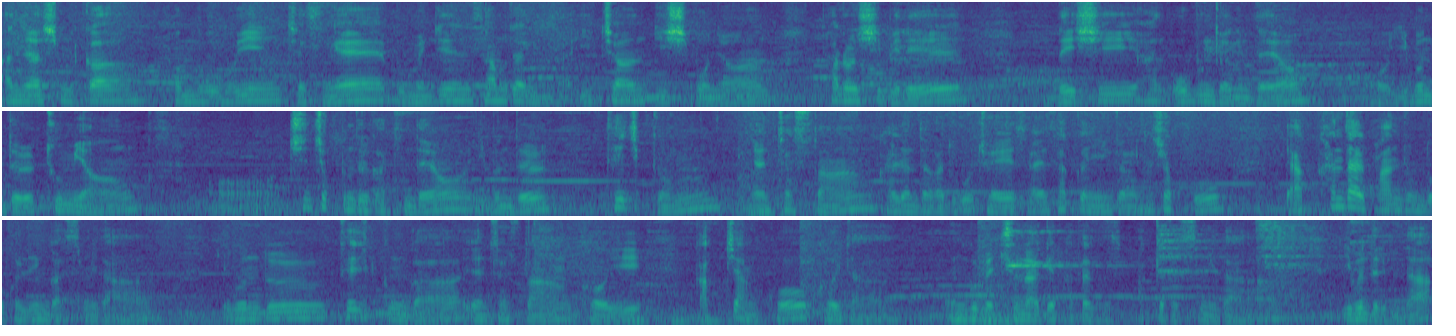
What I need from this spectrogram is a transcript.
안녕하십니까. 법무부인 재승의 무민진 사무장입니다. 2025년 8월 11일 4시 한 5분경인데요. 어, 이분들 두명 어, 친척분들 같은데요. 이분들 퇴직금 연차수당 관련돼 가지고 저희 회사에 사건 인정을 하셨고 약 한 달 반 정도 걸린 것 같습니다. 이분들 퇴직금과 연차수당 거의 깎지 않고 거의 다 원금에 준하게 받아, 받게 됐습니다. 이분들입니다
